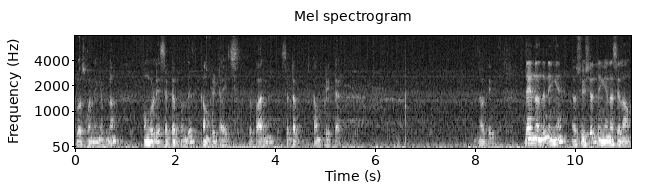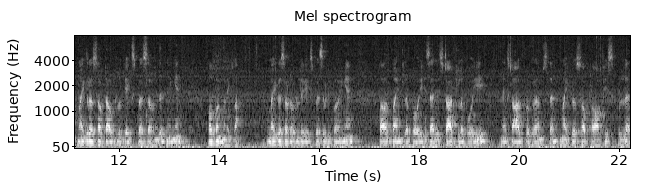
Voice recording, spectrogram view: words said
க்ளோஸ் பண்ணிங்க அப்படின்னா உங்களுடைய செட்டப் வந்து கம்ப்ளீட் ஆயிடுச்சு. இப்போ பாருங்கள் செட்டப் கம்ப்ளீட்டட் ஓகே தென் வந்து நீங்கள் அஸ் யூஷுவல் நீங்கள் என்ன செய்யலாம்? மைக்ரோசாஃப்ட் அவுட்லுக் எக்ஸ்பிரஸை வந்து நீங்கள் ஓப்பன் பண்ணிக்கலாம். மைக்ரோசாஃப்ட் அவுட்லுக் எக்ஸ்பிரஸ் எப்படி போவீங்க? பவர் பாயிண்டில் போய் சாரி ஸ்டார்ட்டில் போய் நெக்ஸ்ட் ஆல் ப்ரோக்ராம்ஸில் மைக்ரோசாஃப்ட் ஆஃபீஸ்க்குள்ளே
